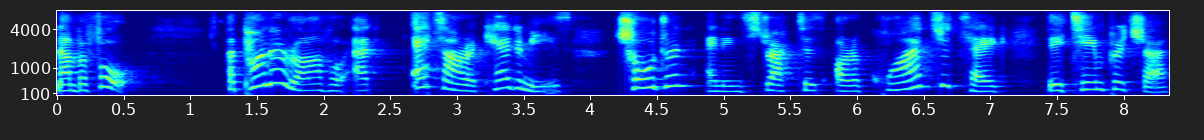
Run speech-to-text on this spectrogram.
Number four, upon arrival at, at our academies, Children and instructors are required to take their temperature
